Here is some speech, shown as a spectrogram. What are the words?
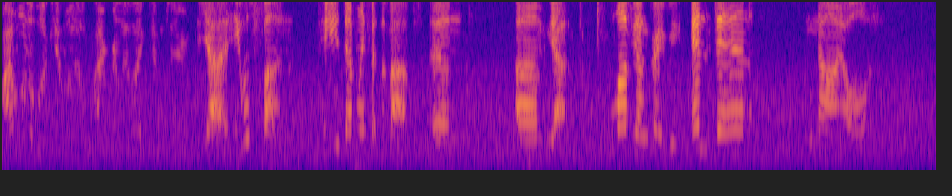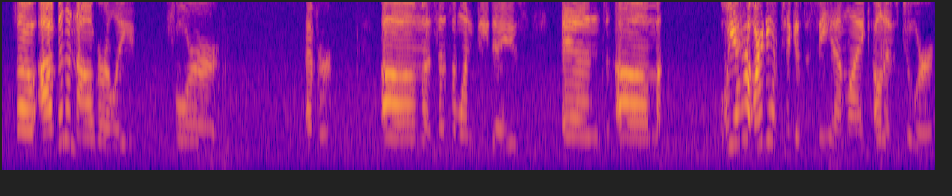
I want to look him up. I really liked him too. Yeah, he was fun. He definitely fit the vibes, and um, yeah, love Yung Gravy. And then Niall. So I've been a Niall girly for ever, um, since the one D days, and um, we have already have tickets to see him like on his tour.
